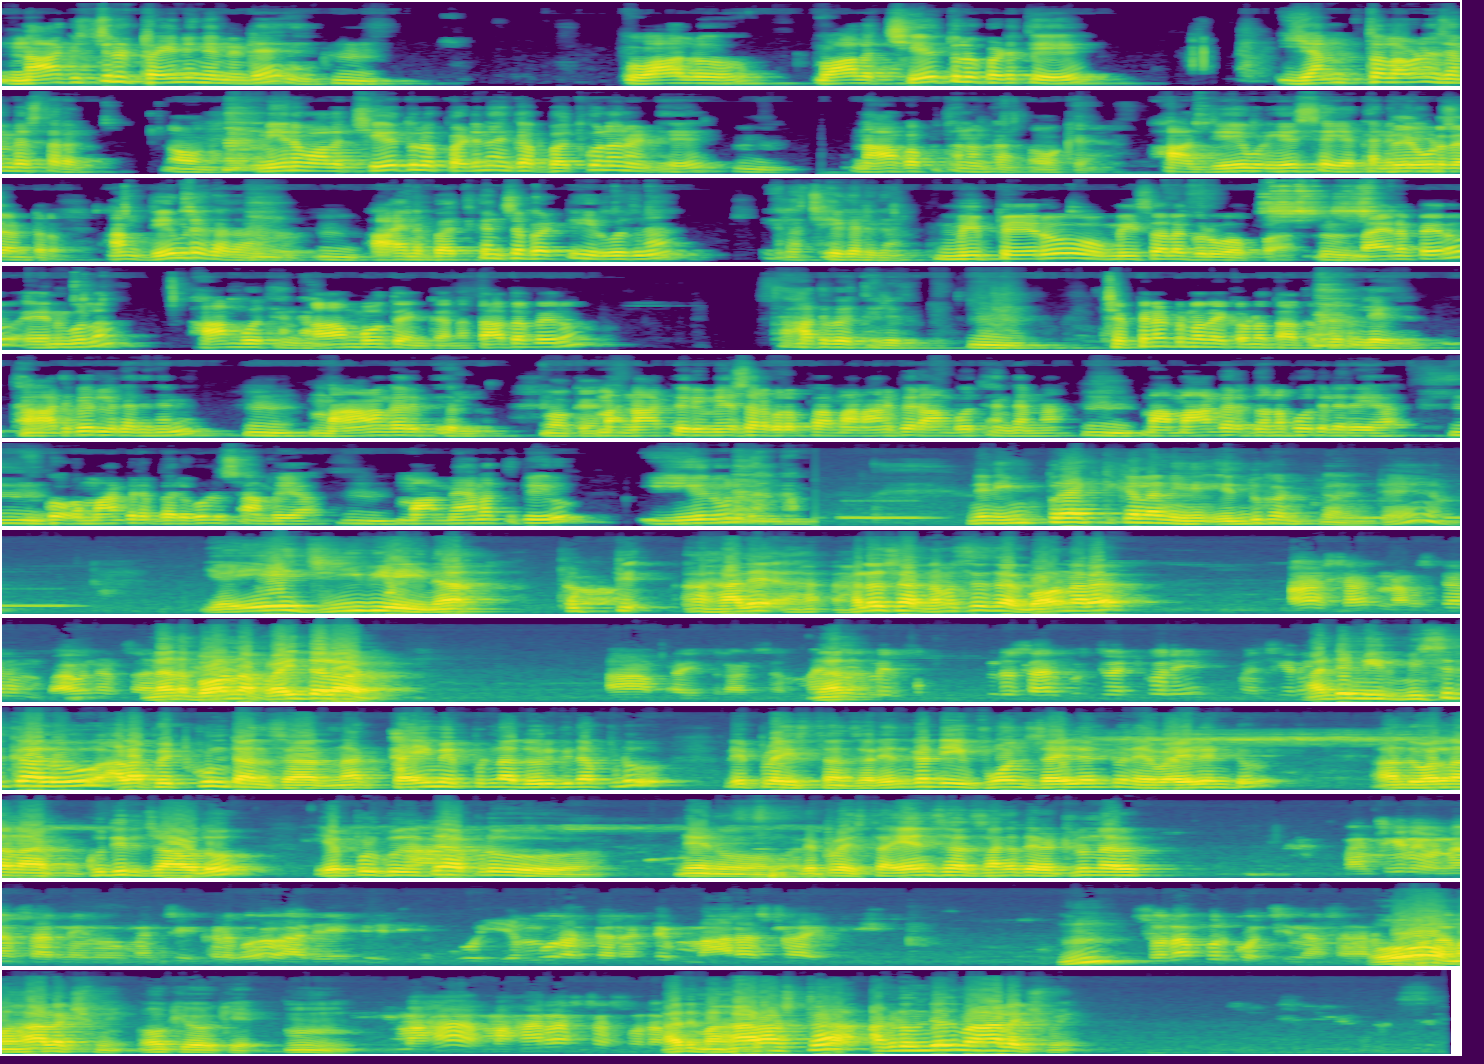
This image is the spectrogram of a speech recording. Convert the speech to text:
నాకు ఇచ్చిన ట్రైనింగ్ ఏంటంటే వాళ్ళు వాళ్ళ చేతిలో పడితే ఎంతలోనే చంపేస్తారు వాళ్ళు. నేను వాళ్ళ చేతిలో పడినా ఇంకా బతుకున్నానంటే. నా గొప్పతనం కాదు. ఓకే. ఆ దేవుడు ఏసయ్య కనుక దేవుడిదే అంటారు. దేవుడే కదా. ఆయన బతికించబట్టి ఈ రోజున ఇలా చేయగలిగాను. మీ పేరు మీసాల గురువప్ప. నాయన పేరు ఏనుగుల? ఆంబోతంగా ఆంబోత్ ఎంకన్న తాత పేరు? తాత పేరు తెలియదు. చెప్పినట్టున్నారు ఎక్కడ తాత పేరు? లేదు. తాత పేర్లు కదా కానీ. మామగారి పేర్లు. ఓకే. మా నా పేరు మేసాల గురప్ప మా నాన్న పేరు ఆంబోతంగన్న ఉమ్. మా మామ పేరు దొన్నపోతులరయ్య. ఇంకొక మా పేరు బరిగొడ్డు సాంబయ్య. మా మేనత్త పేరు ఏనుగులు గంగమ్మ. నేను ఇంప్రాక్టికల్ అని ఎందుకు అంటున్నానంటే ఏ జీవి అయినా పుట్టి హలే హలో సార్ నమస్తే సార్ బాగున్నారా? ఆ సార్ నమస్కారం బాగున్నాను సార్. నన్ను బాగున్నా ప్రైజ్ ద లాడ్ ఆ ప్రయత్నాలు సార్. మీరు సార్ గుర్తుపెట్టుకొని అంటే మీరు మిస్డ్ కాల్ అలా పెట్టుకుంటాను సార్. నాకు టైం ఎప్పుడన్నా దొరికినప్పుడు రిప్లై ఇస్తాను సార్. ఎందుకంటే ఈ ఫోన్ సైలెంట్ నేను వైలెంట్. అందువల్ల నాకు కుదిరి చావదు. ఎప్పుడు కుదిరితే అప్పుడు నేను రిప్లై ఇస్తాను ఏం సార్ సంగతి? ఎట్లున్నారు? మంచిగానే ఉన్నాను సార్. నేను మంచి ఇక్కడ అది ఏం ఊరు అంటారంటే మహారాష్ట్ర ఇది? సోలాపూర్కు వచ్చిందా సార్? ఓ మహాలక్ష్మి. Okay okay. మహా మహారాష్ట్ర అది మహారాష్ట్ర అక్కడ ఉండేది మహాలక్ష్మి.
